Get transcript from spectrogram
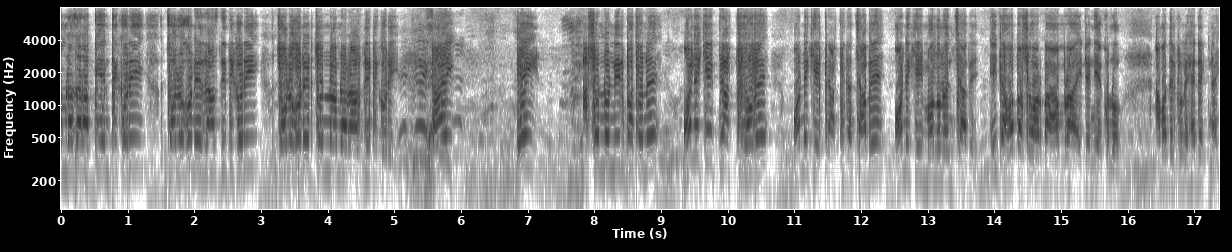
আমরা যারা বিএনপি করি, জনগণের রাজনীতি করি, জনগণের জন্য আমরা রাজনীতি করি। তাই এই আসন্ন নির্বাচনে অনেকেই প্রার্থী হবে, অনেকেই প্রার্থীটা চাবে, অনেকেই মনোনয়ন চাবে। এটা হতাশ হওয়ার বা আমরা এটা নিয়ে কোনো, আমাদের কোনো হেডেক নাই।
